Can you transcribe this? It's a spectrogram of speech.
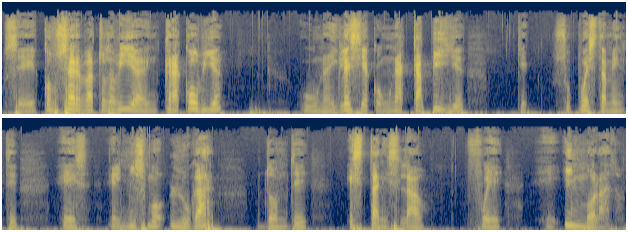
Se conserva todavía en Cracovia una iglesia con una capilla que supuestamente es el mismo lugar donde Estanislao fue eh, inmolado.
